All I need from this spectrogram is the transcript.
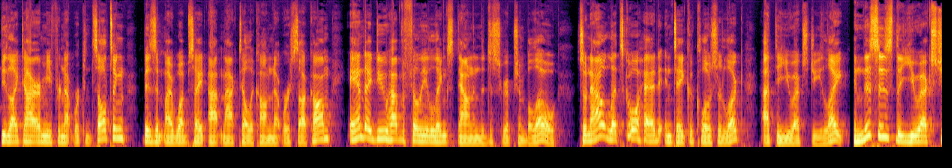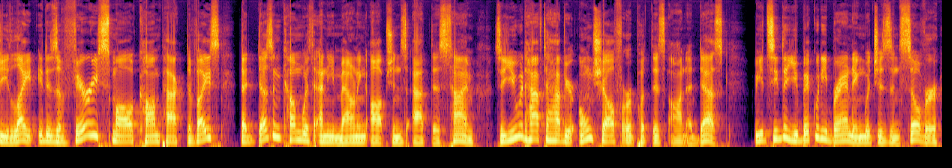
you'd like to hire me for network consulting, visit my website at mactelecomnetworks.com, and I do have affiliate links down in the description below. So now let's go ahead and take a closer look at the UXG Lite. And this is the UXG Lite. It is a very small compact device that doesn't come with any mounting options at this time. So you would have to have your own shelf or put this on a desk. We'd see the Ubiquiti branding, which is in silver,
